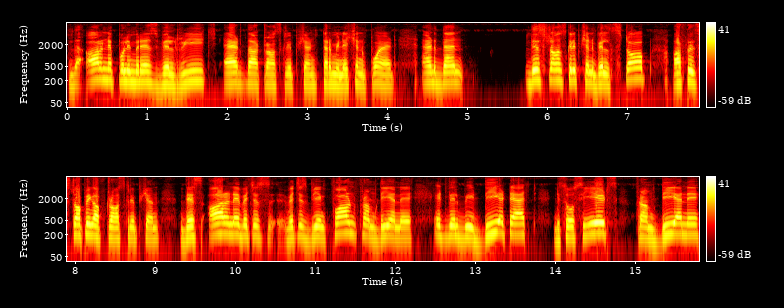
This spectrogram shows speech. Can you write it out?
the RNA polymerase will reach at the transcription termination point and then this transcription will stop. After stopping of transcription this RNA which is which is being formed from DNA it will be detached dissociates from DNA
